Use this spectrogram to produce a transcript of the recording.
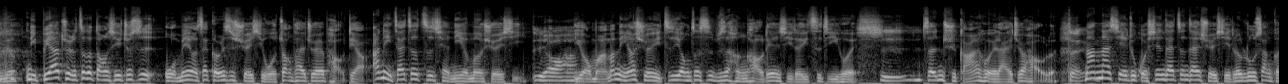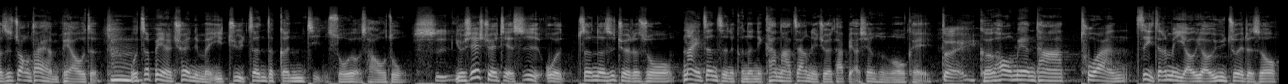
呢？你不要觉得这个东西就是我没有在格瑞斯学习，我状态就会跑掉啊！你在这之前你有没有学习？有啊，有嘛？那你要学以致用，这是不是很好练习的一次机会？是，争取赶快回来就好了。对。那那些如果现在正在学习的路上，可是状态很飘的，我这边也劝你们一句：真的跟紧所有操作。是。有些学姐是我真的是觉得说，那一阵子可能你看她这样，你觉得她表现很 OK。对。可是后面她突然自己在那边摇摇欲坠的时候，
